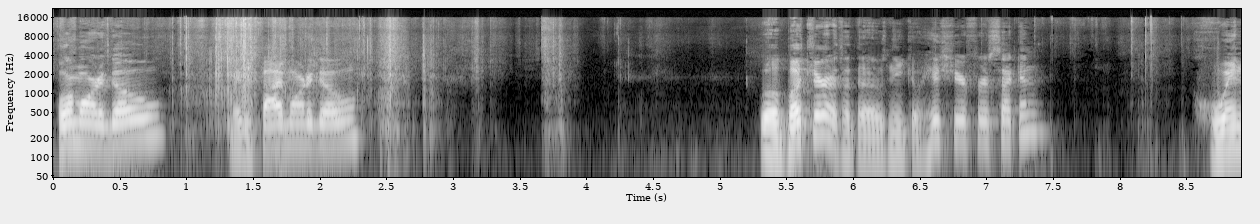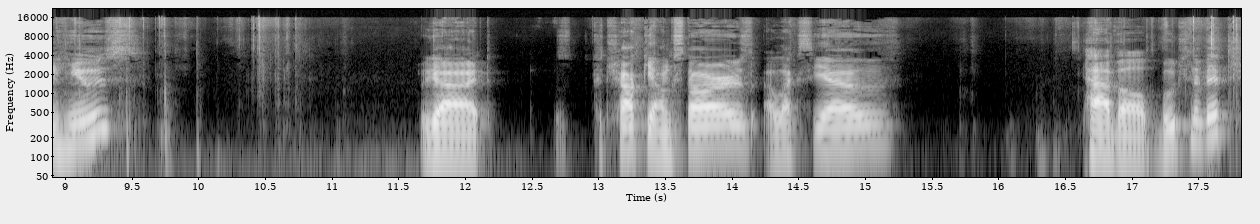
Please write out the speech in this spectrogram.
Four more to go. Maybe five more to go. Will Butcher. I thought that was Nico Hischier for a second. Quinn Hughes. We got Tkachuk Young Stars, Alexeyev, Pavel Buchnevich,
